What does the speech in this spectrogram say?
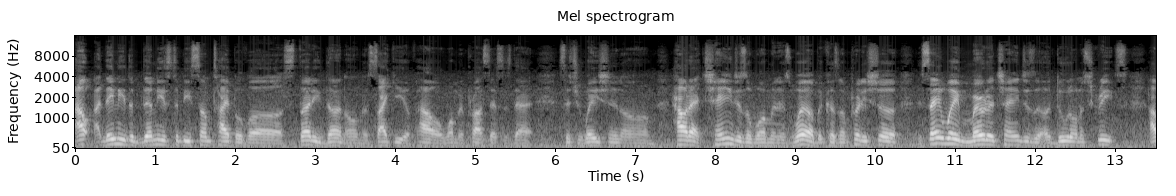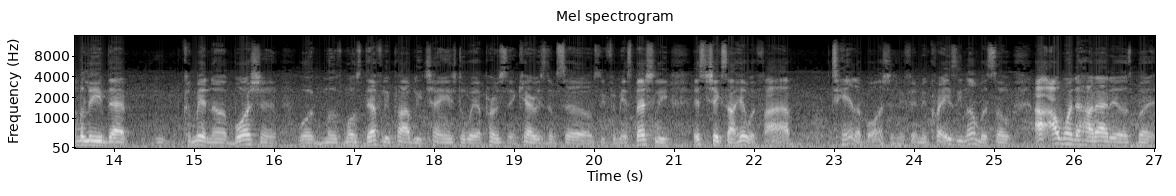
I, they need to there needs to be some type of uh, study done on the psyche of how a woman processes that situation, um, how that changes a woman as well. Because I'm pretty sure the same way murder changes a, a dude on the streets, I believe that committing an abortion will most, most definitely probably change the way a person carries themselves. You feel me? Especially this chicks out here with five, ten abortions. You feel me? Crazy numbers. So I, I wonder how that is, but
